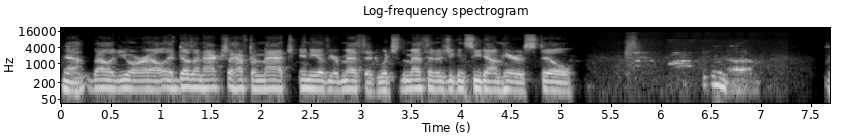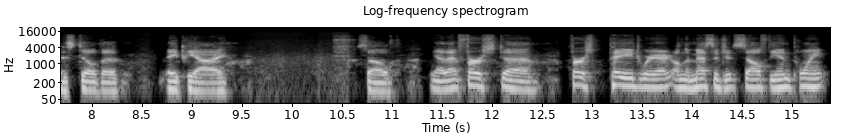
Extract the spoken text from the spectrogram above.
yeah, valid URL, it doesn't actually have to match any of your method. Which the method, as you can see down here, is still uh, is still the API. So yeah, that first uh, first page where on the message itself, the endpoint,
